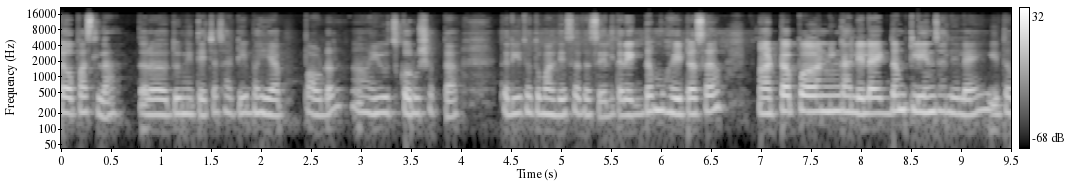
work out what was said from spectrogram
टप असला तर तुम्ही त्याच्यासाठी भैया पावडर यूज करू शकता. तर इथं तुम्हाला दिसत असेल तर एकदम व्हाईट असं टप निघालेला आहे. एकदम क्लीन झालेला आहे. इथं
